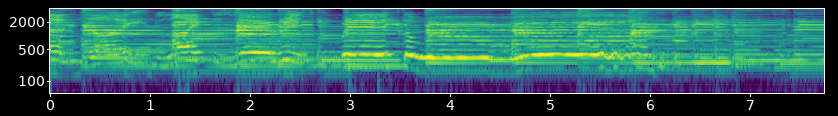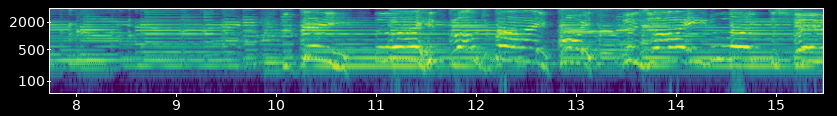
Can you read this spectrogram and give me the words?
And like to share it with the world. Today I had found my voice and I'd like to share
